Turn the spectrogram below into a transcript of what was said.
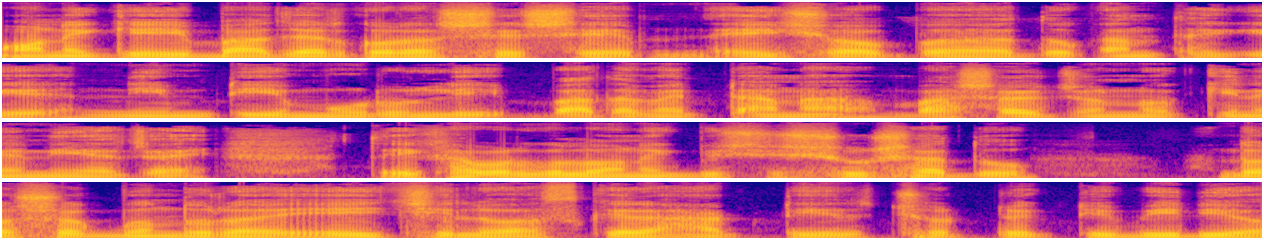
অনেকেই বাজার করার শেষে এইসব আহ, দোকান থেকে নিমটি মুরুলি বাদামের টানা বাসার জন্য কিনে নিয়ে যায়। তো এই খাবারগুলো অনেক বেশি সুস্বাদু। দর্শক বন্ধুরা এই ছিল আজকের হাটটির ছোট্ট একটি ভিডিও।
